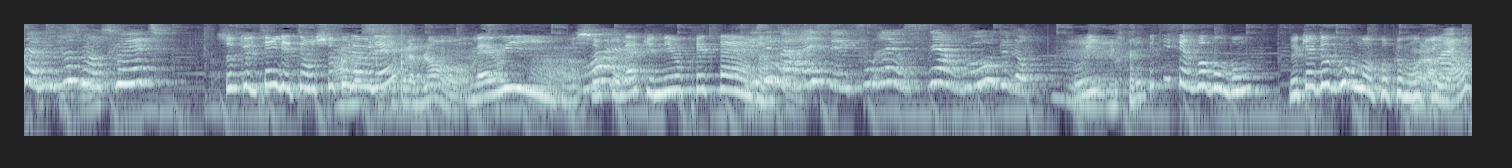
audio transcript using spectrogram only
c'est la même chose, mais en squelette Sauf que le tien, il était en chocolat Ah, au bah, lait. Chocolat blanc. Bah oui, Ah. le chocolat que Néo préfère. Et c'est pareil, c'est fourré au cerveau dedans. Oui, le petit cerveau bonbon. Le cadeau gourmand pour commencer. Voilà. hein.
